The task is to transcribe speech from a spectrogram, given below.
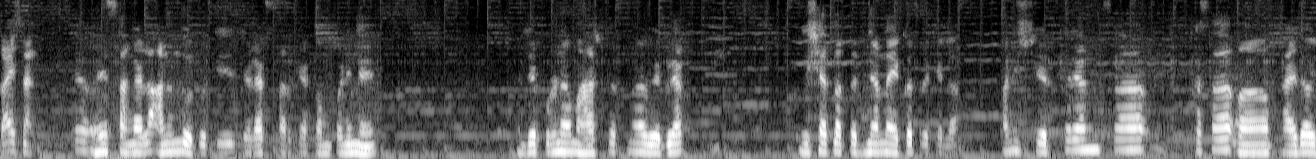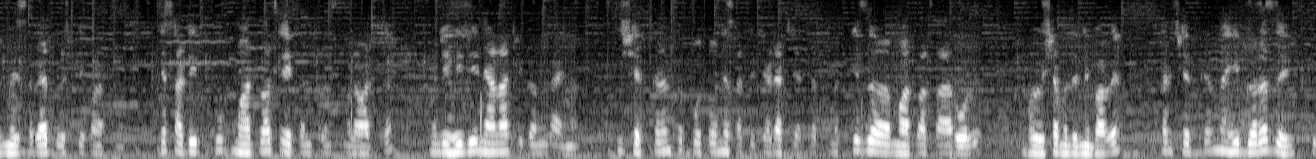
काय सांग? हे सांगायला आनंद होतो की जेडॅक्स सारख्या कंपनीने म्हणजे पूर्ण महाराष्ट्रातनं वेगळ्या विषयातला तज्ज्ञांना एकत्र केलं आणि शेतकऱ्यांचा कसा फायदा होईल? म्हणजे सगळ्या दृष्टिकोनातून. यासाठी खूप महत्त्वाचं हे कॉन्फरन्स मला वाटतं. म्हणजे ही जी ज्ञानाची गंगा आहे ना ती शेतकऱ्यांचं पोचवण्यासाठी जडाची याच्यात नक्कीच महत्त्वाचा रोल भविष्यामध्ये निभावेल. कारण शेतकऱ्यांना ही गरज आहे की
